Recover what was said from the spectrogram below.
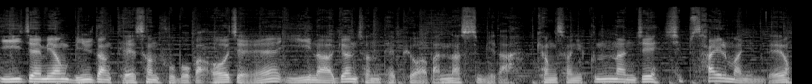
이재명 민주당 대선 후보가 어제 이낙연 전 대표와 만났습니다. 경선이 끝난 지 14일 만인데요.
